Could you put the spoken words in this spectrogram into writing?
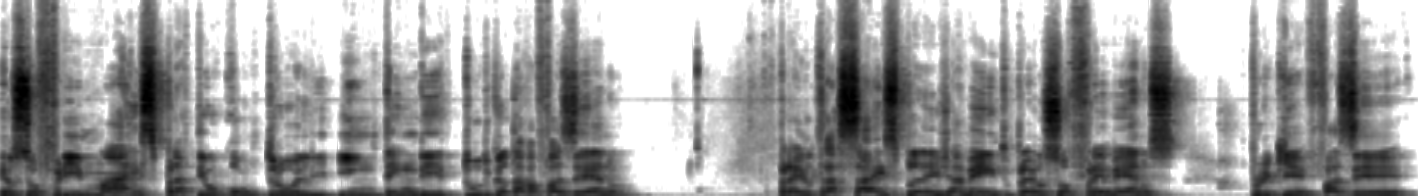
Eu sofri mais pra ter o controle e entender tudo que eu tava fazendo, pra eu traçar esse planejamento, pra eu sofrer menos. Por quê? Fazer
